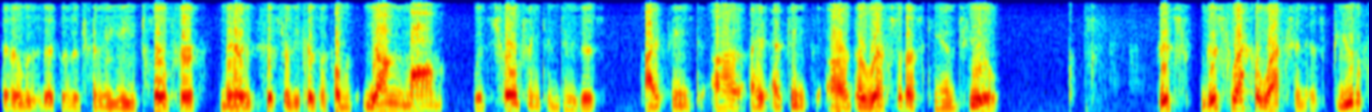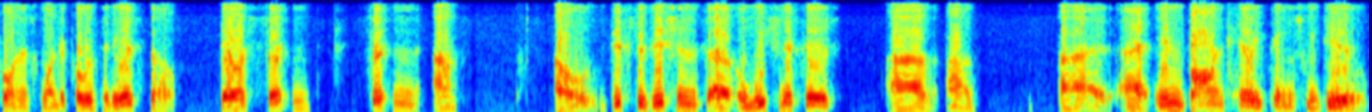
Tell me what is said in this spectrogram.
that Elizabeth of the Trinity told her married sister because if a young mom with children can do this, I think uh, I, I think uh, the rest of us can too. This this recollection, as beautiful and as wonderful as it is, though, there are certain certain um, oh, dispositions, uh, weaknesses, uh, um, uh, uh, involuntary things we do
